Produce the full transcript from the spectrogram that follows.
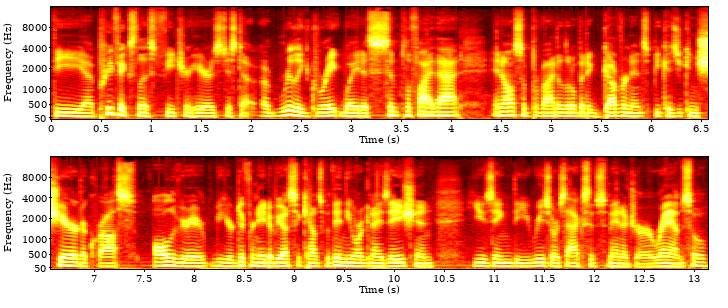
the uh, prefix list feature here is just a, a, really great way to simplify that and also provide a little bit of governance because you can share it across all of your, your different AWS accounts within the organization using the Resource Access Manager or RAM. So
